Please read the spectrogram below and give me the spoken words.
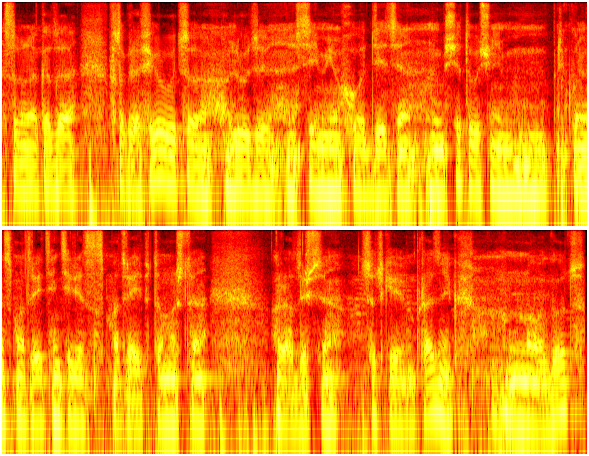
особенно когда фотографируются люди, семьи уходят, дети, вообще это очень прикольно смотреть, интересно смотреть, потому что радуешься. Все-таки праздник, Новый год.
